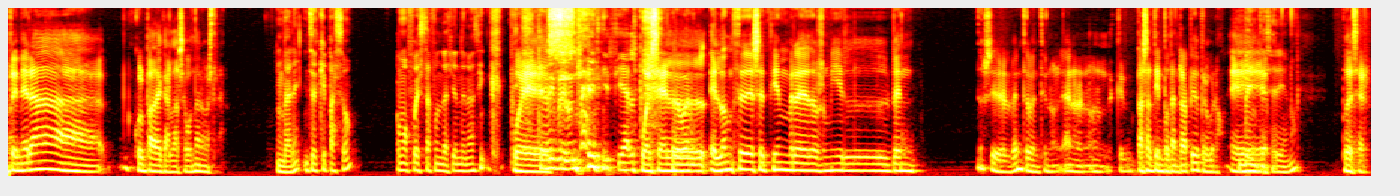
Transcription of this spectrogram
primera culpa de Carla, la segunda nuestra. Vale. Entonces, ¿qué pasó? ¿Cómo fue esta fundación de Nothing? Pues, era mi pregunta inicial. Pues el, bueno. el 11 de septiembre de 2020, no sé el 20 o 21, ya no, no, que pasa el tiempo tan rápido, pero bueno, eh, 20 sería, ¿no? puede ser.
